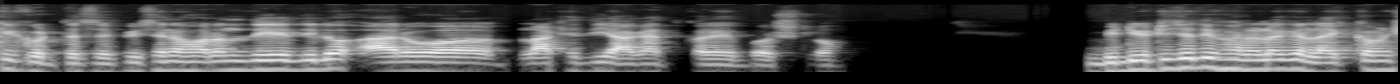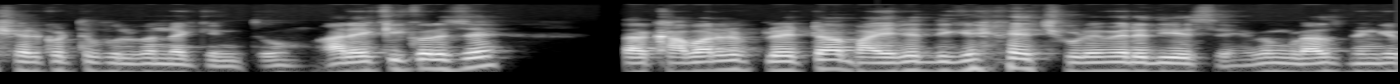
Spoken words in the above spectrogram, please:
কি করতেছে, পিছনে হরন দিয়ে দিল আর ও লাঠি দিয়ে আঘাত করে বসল। ভিডিওটি যদি ভালো লাগে লাইক কমেন্ট শেয়ার করতে ভুলবেন না কিন্তু। আর এ কি করেছে? তার খাবারের প্লেটটা বাইরের দিকে ছুঁড়ে মেরে দিয়েছে এবং গ্লাস ভেঙে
